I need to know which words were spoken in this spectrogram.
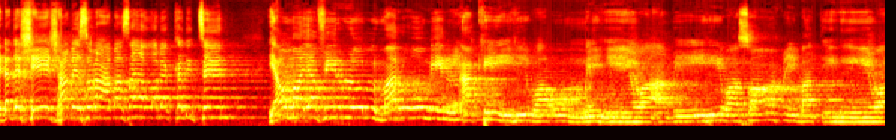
এটা যে শেষ হবে, সোরা আবাসায় আল্লাহ ব্যাখ্যা দিচ্ছেন। ইয়াউমা ইয়াফিরুল মারু মিন আখিহি ওয়া উম্মিহি ওয়া আবিহি ওয়া সাহিবাতিহি ওয়া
